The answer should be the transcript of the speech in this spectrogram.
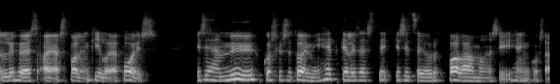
lyhyessä ajassa paljon kiloja pois, niin sehän myy, koska se toimii hetkellisesti, ja sitten sä joudut palaamaan siihen, kun sä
